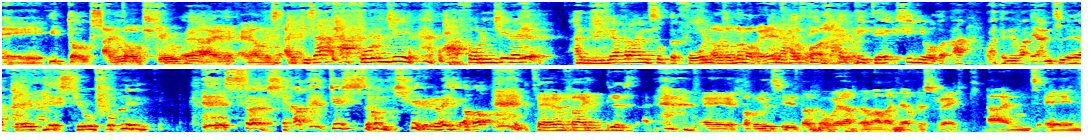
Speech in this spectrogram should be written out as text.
uh, You dog school. at dog school. Yeah. Aye, and I was Because I, I phoned you, I phoned you, right? And you never answered the phone. I was under my bed. And I had, to, I had to text you, and you were like, "Ah, I didn't want to answer it. I thought it your school phone. And such a, just summed you right up. terrifying. Just uh, for those who don't know where I'm, well, I'm a nervous wreck and um,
